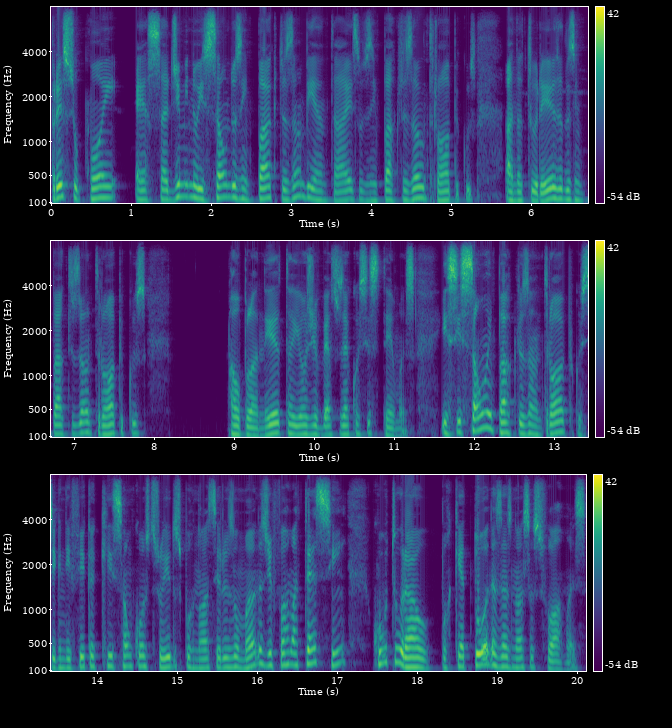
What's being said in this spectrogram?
pressupõe essa diminuição dos impactos ambientais, dos impactos antrópicos à natureza, dos impactos antrópicos ao planeta e aos diversos ecossistemas. E se são impactos antrópicos, significa que são construídos por nós seres humanos de forma até sim cultural, porque todas as nossas formas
